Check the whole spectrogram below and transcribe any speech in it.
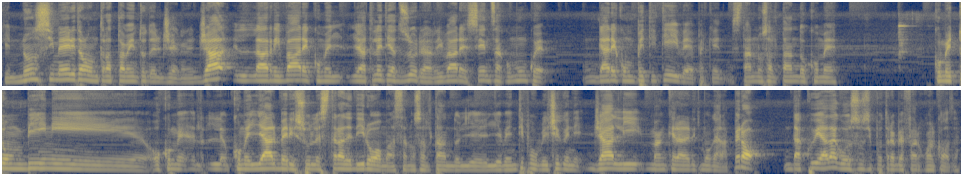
che non si meritano un trattamento del genere. Già l'arrivare come gli atleti azzurri, arrivare senza comunque gare competitive perché stanno saltando come come tombini o come, come, gli alberi sulle strade di Roma stanno saltando gli, gli, eventi pubblici, quindi già lì mancherà il ritmo gara. Però da qui ad agosto si potrebbe fare qualcosa.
